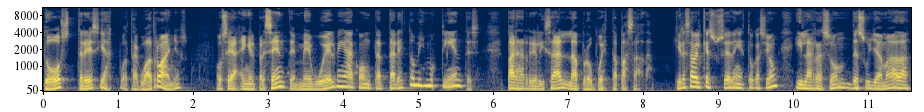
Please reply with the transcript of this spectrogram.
dos, tres y hasta cuatro años, o sea, en el presente, me vuelven a contactar estos mismos clientes para realizar la propuesta pasada. ¿Quieres saber qué sucede en esta ocasión y la razón de su llamada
